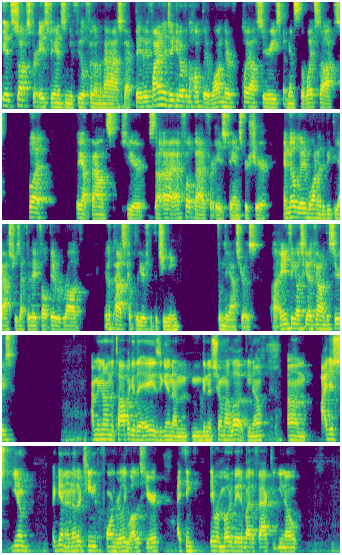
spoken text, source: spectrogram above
It sucks for A's fans, and you feel for them in that aspect. They they finally did get over the hump. They won their playoff series against the White Sox, but they got bounced here. So I, I felt bad for A's fans for sure. And no, they wanted to beat the Astros after they felt they were robbed in the past couple of years with the cheating from the Astros. Uh, anything else you guys got on this series? I mean, on the topic of the A's, again, I'm, I'm going to show my love. You know, um, I just, you know, again, another team performed really well this year. I think they were motivated by the fact that, you know,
